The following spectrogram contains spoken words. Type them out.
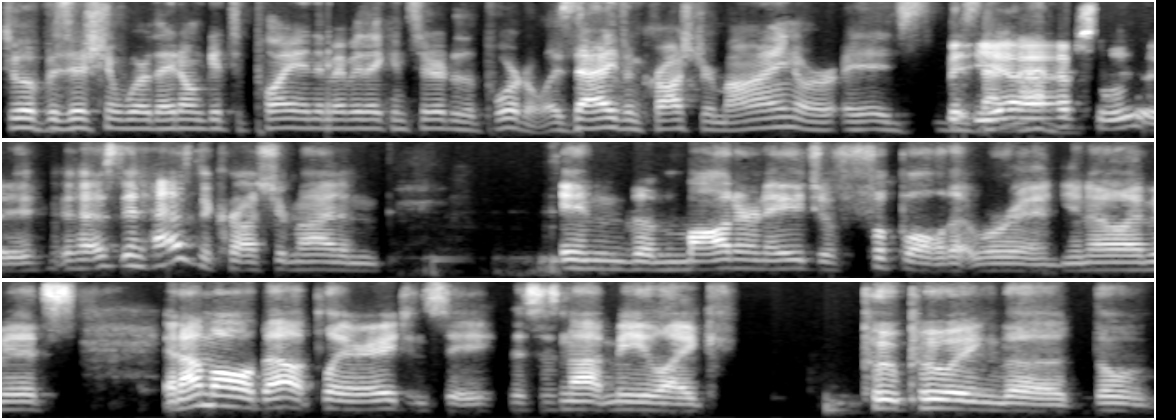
to a position where they don't get to play and then maybe they consider to the portal? Is that even crossed your mind or is, yeah, matter? absolutely. It has it has to cross your mind and in the modern age of football that we're in, you know, I mean it's and I'm all about player agency. This is not me like poo pooing the the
